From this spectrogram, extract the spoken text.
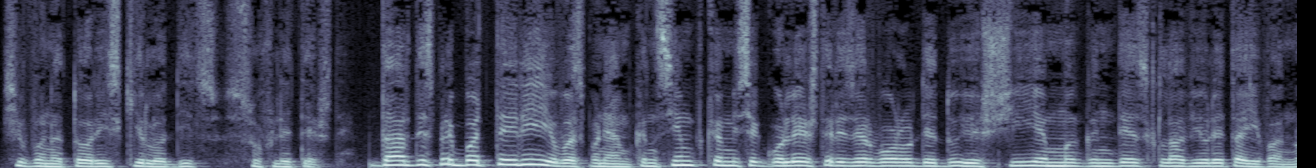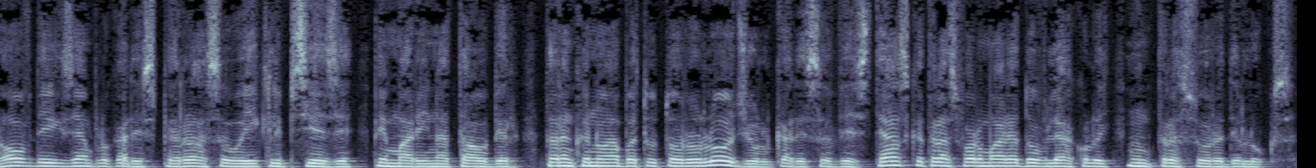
și vânătorii schilodiți sufletește. Dar despre băterie vă spuneam, când simt că mi se golește rezervorul de duieșie, mă gândesc la Violeta Ivanov, de exemplu, care spera să o eclipseze pe Marina Tauber, dar încă nu a bătut orologiul care să vestească transformarea dovleacului în trăsură de lux.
